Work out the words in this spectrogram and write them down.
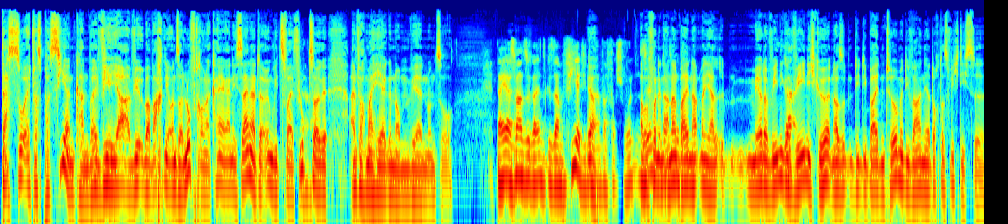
dass so etwas passieren kann, weil wir ja, wir überwachen ja unseren Luftraum. Da kann ja gar nicht sein, dass da irgendwie zwei Flugzeuge ja. einfach mal hergenommen werden und so. Naja, es waren sogar insgesamt vier, die ja. da einfach verschwunden Aber sind. Aber von den anderen beiden hat man ja mehr oder weniger ja. wenig gehört. Also die, die beiden Türme, die waren ja doch das Wichtigste.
